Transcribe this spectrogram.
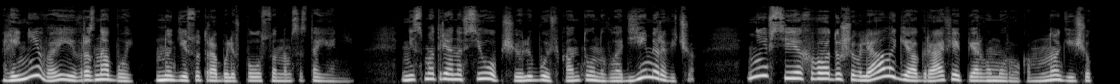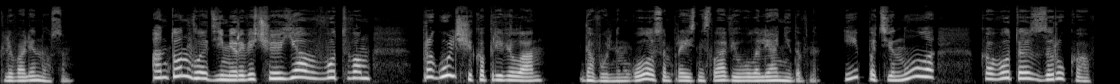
Лениво и в разнобой. Многие с утра были в полусонном состоянии. Несмотря на всеобщую любовь к Антону Владимировичу, не всех воодушевляла география первым уроком. Многие еще клевали носом. «Антон Владимирович, я вот вам прогульщика привела», — довольным голосом произнесла Виола Леонидовна и потянула кого-то за рукав.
